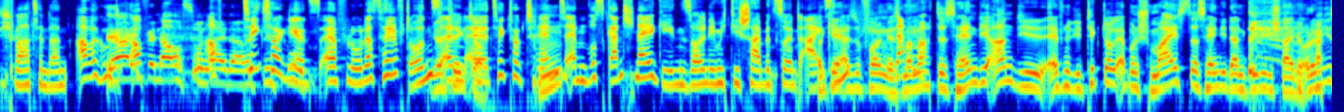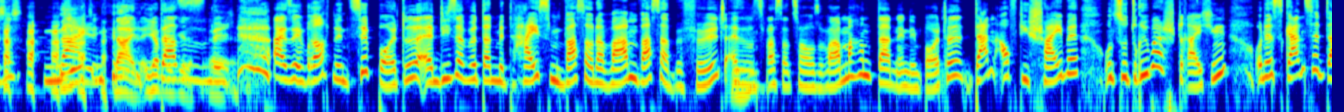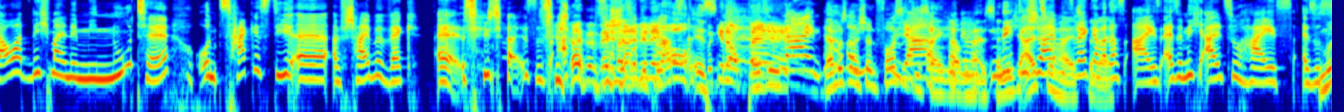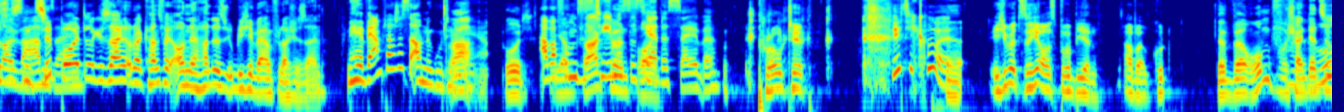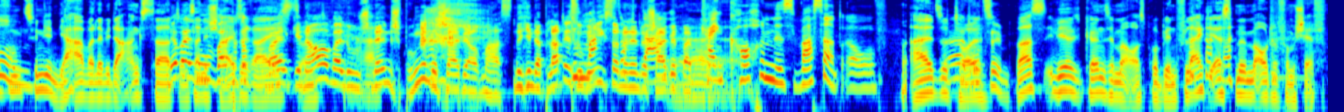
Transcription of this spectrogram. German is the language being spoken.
Ich warte dann. Aber gut, Ja, ich auf, bin auch so leider. TikTok jetzt, äh, Flo, das hilft uns. Ja, Ein TikTok. Mhm. äh, TikTok-Trend, ähm, wo es ganz schnell gehen soll, nämlich die Scheibe zu enteisen. Okay, also folgendes. Dafür- Man macht das Handy an, die öffnet die TikTok-App und schmeißt das Handy dann gegen die Scheibe. Oder wie ist es? Nein. Nein, ich habe Das ist es nicht. Also ihr braucht einen Zipbeutel. Äh, dieser wird dann mit heißem Wasser oder warmem Wasser befüllt. Also Mhm. das Wasser zu Hause warm machen, dann in den Beutel, dann auf die Scheibe und so drüber streichen. Und das Ganze dauert nicht mal eine Minute und zack ist die äh, Scheibe weg. Äh, die Scheibe ist Die Scheibe weg, weil sie Scheibe weg. geplatzt Oh, ist. genau, Weil sie-. Nein. Da muss man Und- schon vorsichtig sein, glaube ich, ein bisschen. Nicht die allzu Scheibe heiß ist weg, aber vielleicht. das Eis. Also nicht allzu heiß. Also es Muss soll es warm ein Zipbeutel sein oder kann es vielleicht auch eine handelsübliche Wärmflasche sein? sein. Ja, Wärmflasche ist auch eine gute Ah, Idee. Ja. gut. Aber Ich vom System ist es ja dasselbe. Pro-Tipp. Richtig cool. Ich würde es nicht ausprobieren, aber gut. Ja, Warum? Scheint ja zu Warum? funktionieren. Ja, weil er wieder Angst hat und seine du, weil, Scheibe auf, weil, reißt. genau, weil du schnell einen Sprung in der Scheibe auch mal hast. Nicht in der Platte, Du so wie ich, sondern in der Scheibe beim kein kochendes Wasser drauf. Also Ja, toll. trotzdem. Was? Wir können es ja mal ausprobieren. Vielleicht erst mit dem Auto vom Chef.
